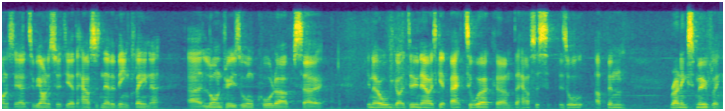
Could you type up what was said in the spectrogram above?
honestly, uh, to be honest with you, the house has never been cleaner. Uh, laundry is all caught up, so you know, all we got to do now is get back to work. Um, the house is, is all up and running smoothly.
